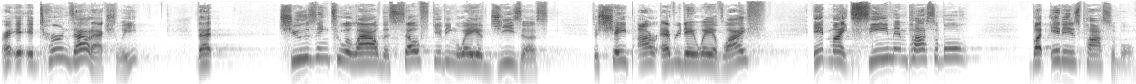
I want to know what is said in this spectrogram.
Right? It, it turns out, actually, that choosing to allow the self giving way of Jesus to shape our everyday way of life, it might seem impossible but it is possible.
